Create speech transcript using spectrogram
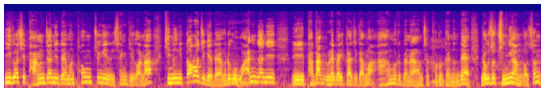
이것이 방전이 되면 통증이 생기거나 기능이 떨어지게 돼요. 그리고 음. 완전히 이 바닥 레벨까지 가면 암으로 변한 아. 암세포로 되는데 여기서 중요한 것은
